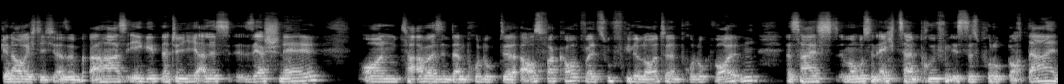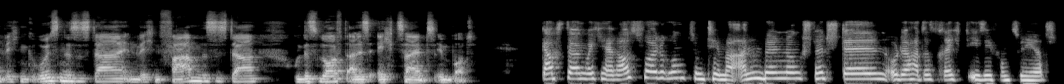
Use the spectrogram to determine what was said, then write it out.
Genau richtig. Also bei HSE geht natürlich alles sehr schnell und teilweise sind dann Produkte ausverkauft, weil zu viele Leute ein Produkt wollten. Das heißt, man muss in Echtzeit prüfen, ist das Produkt noch da, in welchen Größen ist es da, in welchen Farben ist es da und das läuft alles Echtzeit im Bot. Gab es da irgendwelche Herausforderungen zum Thema Anbindung, Schnittstellen oder hat das recht easy funktioniert?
